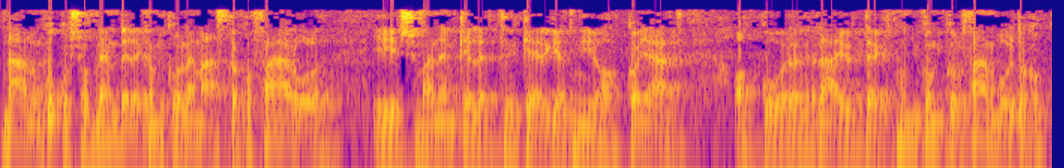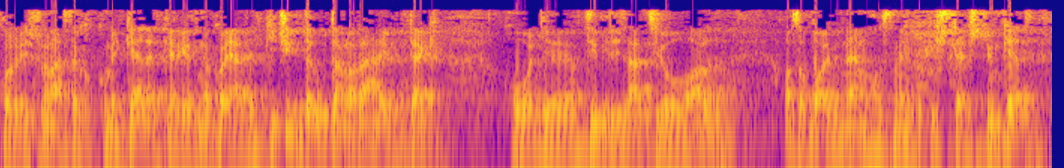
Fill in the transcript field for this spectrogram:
Nálunk okosabb emberek, amikor lemásztak a fáról, és már nem kellett kergetni a kaját, akkor rájöttek, mondjuk amikor fán voltak akkor és lemásztak, akkor még kellett kergetni a kaját egy kicsit, de utána rájöttek, hogy a civilizációval az a baj, hogy nem használjuk a kis testünket,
